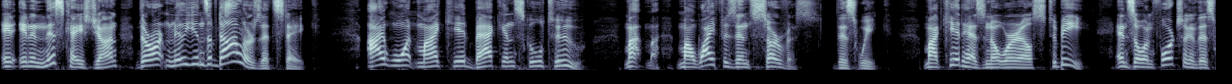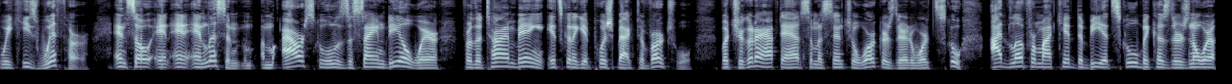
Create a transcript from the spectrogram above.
And, and in this case, John, there aren't millions of dollars at stake. I want my kid back in school too. My, my my wife is in service this week. My kid has nowhere else to be. And so, unfortunately, this week he's with her. And so, and, and, and listen, our school is the same deal where, for the time being, it's going to get pushed back to virtual. But you're going to have to have some essential workers there to work the school. I'd love for my kid to be at school because there's nowhere.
